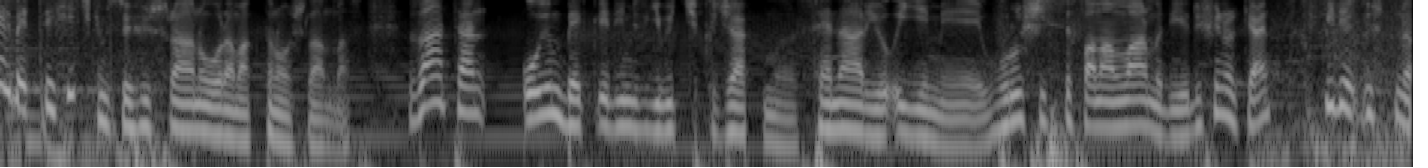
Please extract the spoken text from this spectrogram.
Elbette hiç kimse hüsrana uğramaktan hoşlanmaz. Zaten oyun beklediğimiz gibi çıkacak mı, senaryo iyi mi, vuruş hissi falan var mı diye düşünürken bir de üstüne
